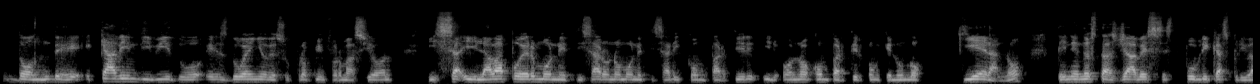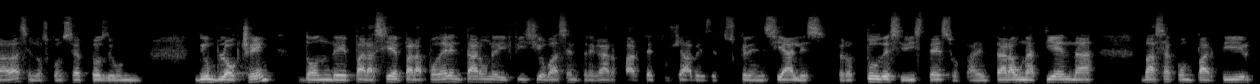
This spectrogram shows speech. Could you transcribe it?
donde cada individuo es dueño de su propia información y, y la va a poder monetizar o no monetizar y compartir o no compartir con quien uno quiera, ¿no? Teniendo estas llaves públicas privadas en los conceptos de un, de un blockchain, donde para, para poder entrar a un edificio vas a entregar parte de tus llaves, de tus credenciales, pero tú decidiste eso, para entrar a una tienda vas a compartir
